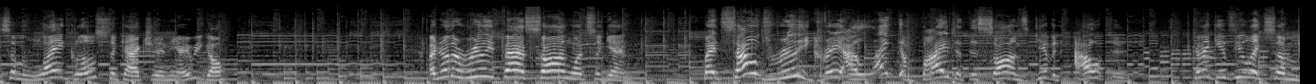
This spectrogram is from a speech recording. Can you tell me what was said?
some light glow stick action in here. Here we go. Another really fast song once again. But it sounds really great. I like the vibe that this song's giving out. Kind of gives you like some,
